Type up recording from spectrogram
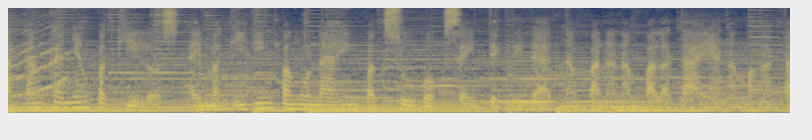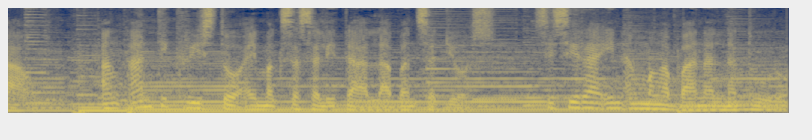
at ang kanyang pagkilos ay magiging pangunahing pagsubok sa integridad ng pananampalataya ng mga tao. Ang Antikristo ay magsasalita laban sa Diyos, sisirain ang mga banal na turo,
